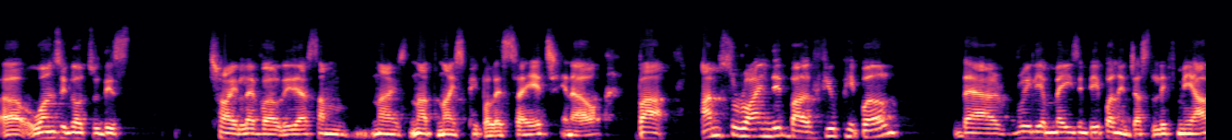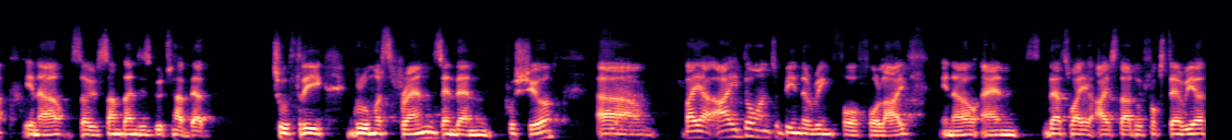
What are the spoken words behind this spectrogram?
Uh, once you go to this try level there are some nice not nice people let's say it you know? But i'm surrounded by a few people that are really amazing people and just lift me up you know? So sometimes it's good to have that two three groomers friends and then push you. Um, but yeah, I don't want to be in the ring for for life, you know, and that's why I started with Fox Terrier.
